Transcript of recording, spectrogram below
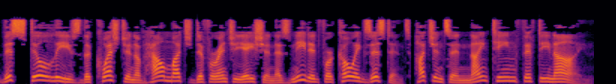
this still leaves the question of how much differentiation is needed for coexistence Hutchinson 1959.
